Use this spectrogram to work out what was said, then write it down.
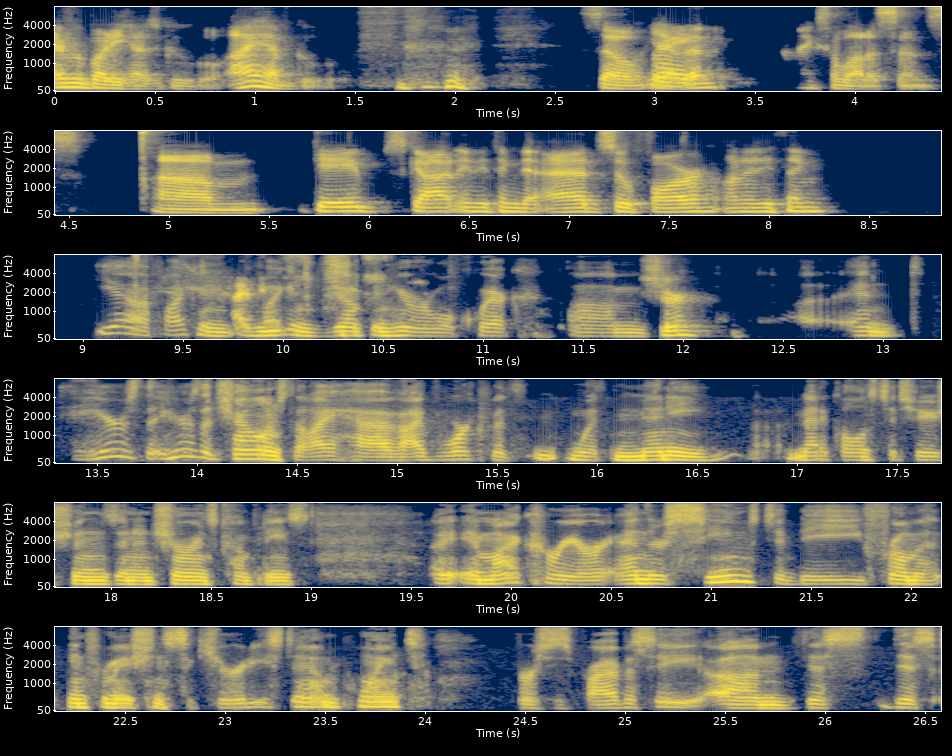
Everybody has Google. I have Google. so, yeah, right. that, makes a lot of sense. Um, Gabe, Scott, anything to add so far on anything? Yeah, if I can, I, if I can jump in here real quick. Um, sure. Uh, and here's the here's the challenge that I have. I've worked with with many medical institutions and insurance companies uh, in my career, and there seems to be, from an information security standpoint versus privacy, um, this this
